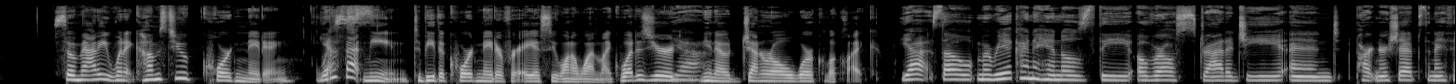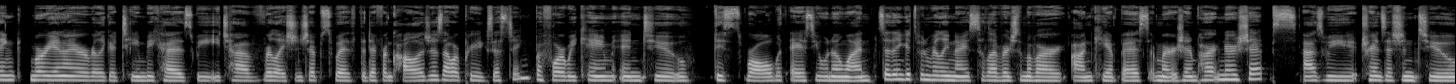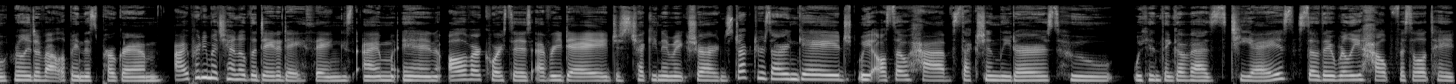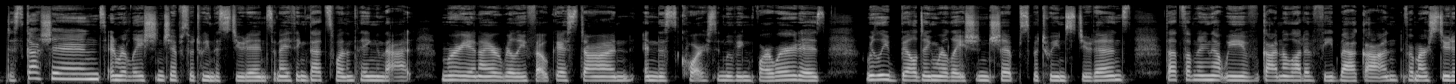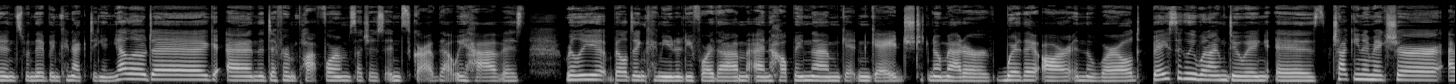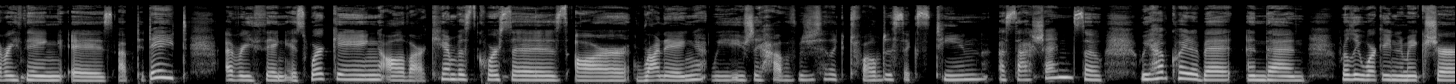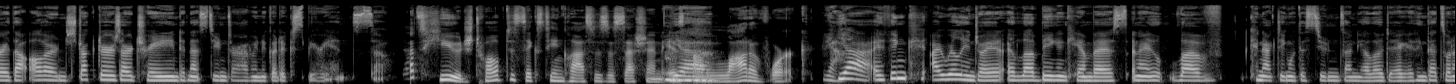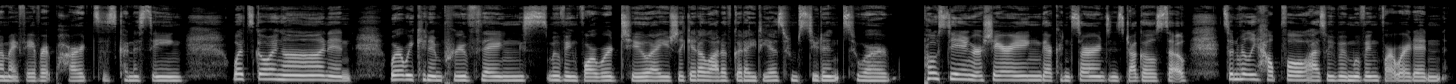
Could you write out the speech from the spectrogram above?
So, Maddie, when it comes to coordinating, what does that mean to be the coordinator for ASU 101? Like, what does your, Yeah. you know, general work look like? Yeah, so Maria kind of handles the overall strategy and partnerships. And I think Maria and I are a really good team because we each have relationships with the different colleges that were pre existing before we came into this role with ASU 101. So I think it's been really nice to leverage some of our on campus immersion partnerships as we transition to really developing this program. I pretty much handle the day to day things. I'm in all of our courses every day, just checking to make sure our instructors are engaged. We also have section leaders who we can think of as TAs. So they really help facilitate discussions and relationships between the students. And I think that's one thing that Maria and I are really focused on in this course and moving forward is really building relationships between students. That's something that we've gotten a lot of feedback on from our students when they've been connecting in Yellowdig and the different platforms such as Inscribe that we have is really building community for them and helping them get engaged no matter where they are in the world. Basically, what I'm doing is checking to make sure everything is up to date, everything is working, all of our Canvas courses are running. We usually have, would you say like 12 to 16 a session? So we have quite a bit. And then really working to make sure that all our instructors are trained and that students are having a good experience. So that's huge. 12 to 16 classes a session is Yeah. a lot of work. Yeah. Yeah, I think I really enjoy it. I love being in Canvas and I love connecting with the students on Yellowdig. I think that's one of my favorite parts is kind of seeing what's going on and where we can improve things moving forward too. I usually get a lot of good ideas from students who are posting or sharing their concerns and struggles. So it's been really helpful as we've been moving forward and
